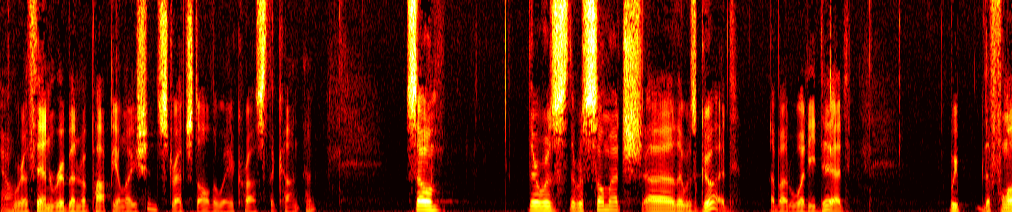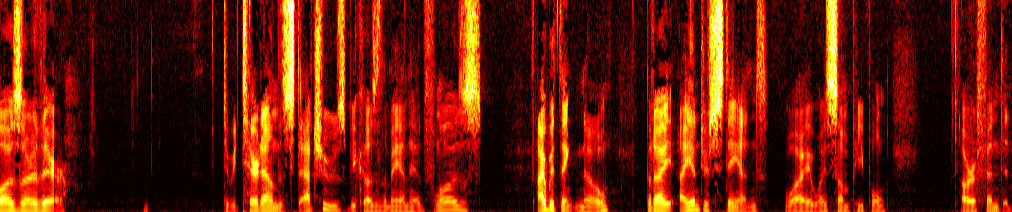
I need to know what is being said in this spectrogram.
Yeah. We're a thin ribbon of population stretched all the way across the continent. So there was there was so much uh, that was good about what he did. We the flaws are there. Do we tear down the statues because the man had flaws? I would think no. But I, I understand why why some people are offended.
